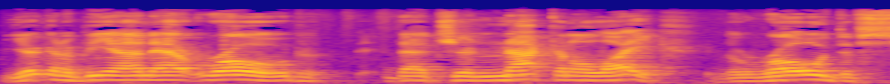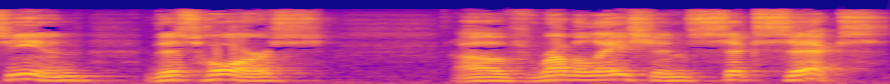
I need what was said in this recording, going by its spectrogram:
you're going to be on that road that you're not going to like the road of seeing this horse of Revelation 6 6.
